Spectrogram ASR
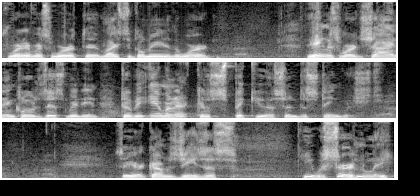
for whatever it's worth, the lexical meaning of the word. The English word shine includes this meaning to be eminent, conspicuous, and distinguished. So here comes Jesus. He was certainly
